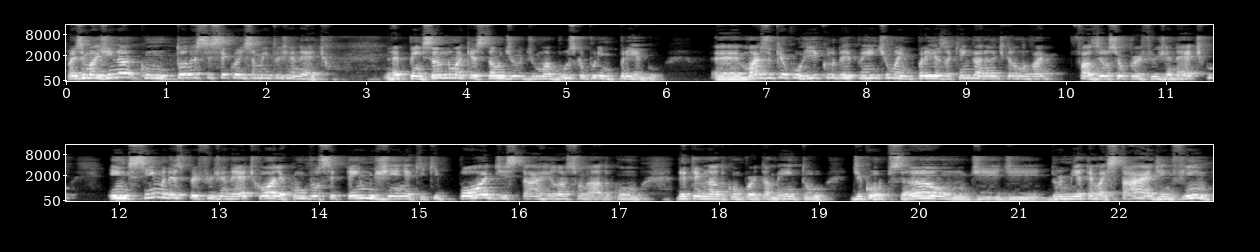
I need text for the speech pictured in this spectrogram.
Mas imagina com todo esse sequenciamento genético, né, pensando numa questão de, de uma busca por emprego. É, mais do que o currículo, de repente, uma empresa, quem garante que ela não vai fazer o seu perfil genético em cima desse perfil genético, olha, como você tem um gene aqui que pode estar relacionado com determinado comportamento de corrupção, de, de dormir até mais tarde, enfim.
